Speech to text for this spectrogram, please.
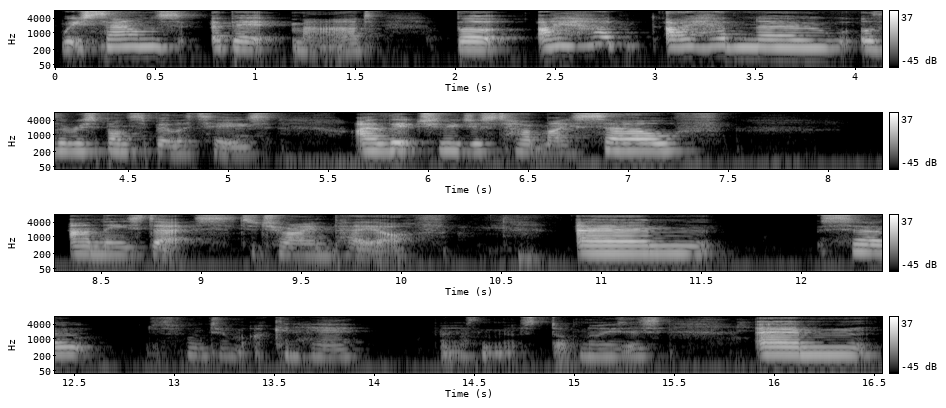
which sounds a bit mad, but I had I had no other responsibilities. I literally just had myself and these debts to try and pay off. Um, so just wondering what I can hear. I think that's dog noises. Um,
